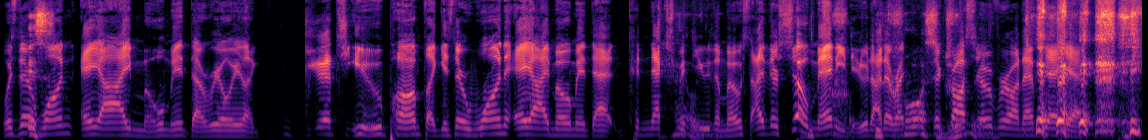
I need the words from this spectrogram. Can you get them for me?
was there one AI moment that really like gets you pumped? Like, is there one AI moment that connects Hell with you yeah. the most? I, there's so many, dude. I know, right? The crossover on MJ, yeah. he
